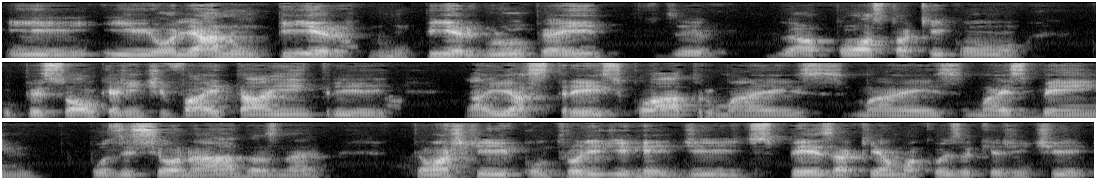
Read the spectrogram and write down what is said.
e, e, olhar num peer, num peer group aí, aposto aqui com, com o pessoal que a gente vai estar tá entre aí as três, quatro mais, mais, mais bem posicionadas, né? Então, acho que controle de, de despesa aqui é uma coisa que a gente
